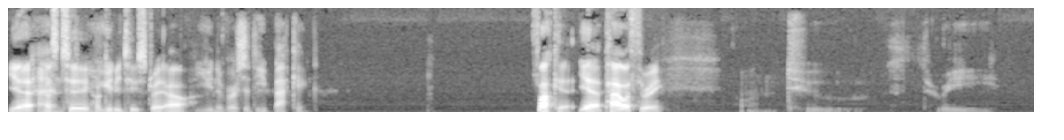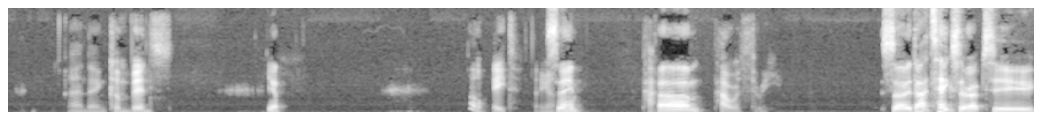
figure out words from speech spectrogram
Yeah, that's two. I'll give you two straight out. university backing. Fuck it. Yeah, power three. One, two, three, and then convince. Yep. Oh, eight. There you go. Same. Power, Um, power three. so that takes her up to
